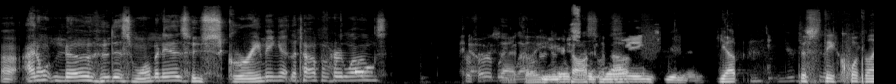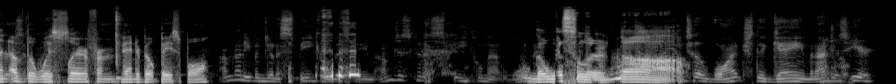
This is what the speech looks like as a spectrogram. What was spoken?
Uh, I don't know who this woman is who's screaming at the top of her lungs. Preferably exactly. louder. You're talking about. human. Yep. This is the equivalent of the Whistler from Vanderbilt baseball. I'm not even gonna speak on this game. I'm just gonna speak on that woman. The Whistler, nah. to watch the game, and I just hear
